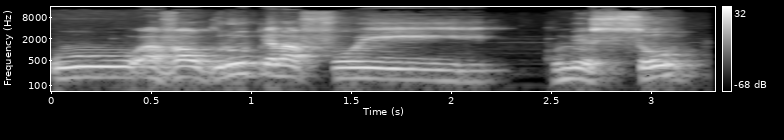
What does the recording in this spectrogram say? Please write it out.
O, a Val Group, ela foi, começou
